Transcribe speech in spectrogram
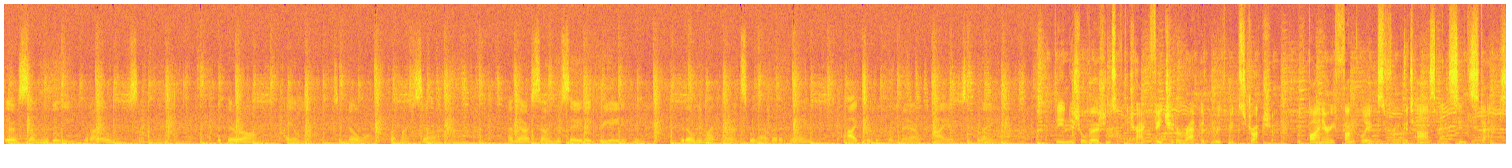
There are some who believe that I them something, but they're wrong. I owe nothing to no one but myself. And there are some who say they created me, but only my parents will have that acclaim. I took it from there. To blame. The initial versions of the track featured a rapid rhythmic structure with binary funk licks from guitars and synth stabs.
